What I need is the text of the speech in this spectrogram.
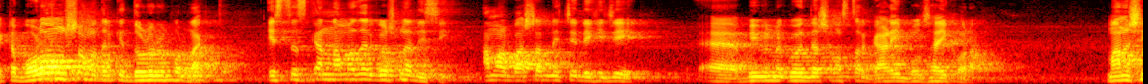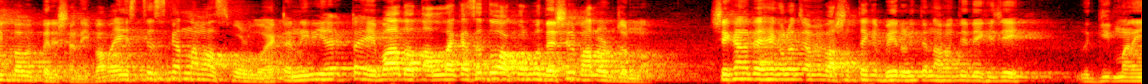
একটা বড় অংশ আমাদেরকে দৌড়ের উপর রাখতো। ইস্তেস্কার নামাজের ঘোষণা দিছি। আমার বাসার নিচে দেখি যে বিভিন্ন গোয়েন্দা সংস্থার গাড়ি বোঝাই করা। মানসিকভাবে পেরেশানি। বাবা, ইস্তেস্কার নামাজ পড়ব। একটা নিরীহ, একটা এবাদত, আল্লাহর কাছে দোয়া করব দেশের ভালোর জন্য। সেখানে দেখা গেল যে আমি বাসার থেকে বের হইতে না হইতে দেখি যে মানে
